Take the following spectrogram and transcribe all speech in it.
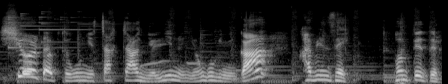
10월 달부터 운이 쫙쫙 열리는 영국이니까 갑인색 범떼들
